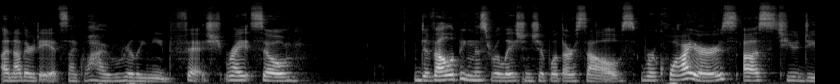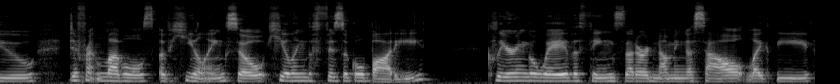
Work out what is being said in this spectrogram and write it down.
another day it's like wow i really need fish right? So developing this relationship with ourselves requires us to do different levels of healing so healing the physical body clearing away the things that are numbing us out, like the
